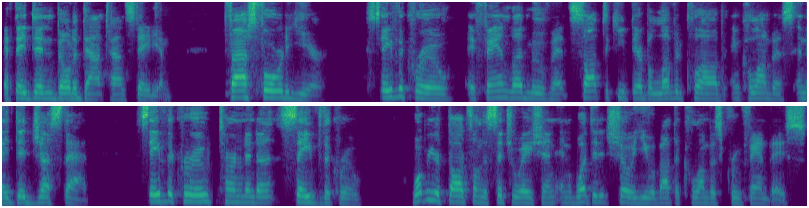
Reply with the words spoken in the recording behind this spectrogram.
if they didn't build a downtown stadium. Fast forward a year. Save the Crew, a fan led movement, sought to keep their beloved club in Columbus, and they did just that. Save the Crew turned into Save the Crew. What were your thoughts on the situation, and what did it show you about the Columbus Crew fan base?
